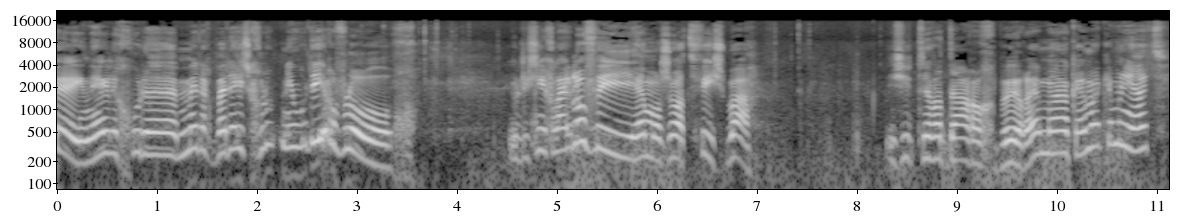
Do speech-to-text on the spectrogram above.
Oké, een hele goede middag bij deze gloednieuwe dierenvlog. Jullie zien gelijk Lovely, helemaal zwart, vies, bah. Je ziet eh, wat daar al gebeuren, hè? maar oké, maakt helemaal niet uit.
